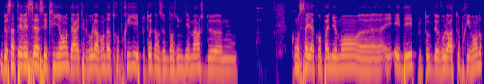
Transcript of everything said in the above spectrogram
de s'intéresser à ses clients, d'arrêter de vouloir vendre à tout prix et plutôt dans une, dans une démarche de euh, conseil, accompagnement euh, et aider plutôt que de vouloir à tout prix vendre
